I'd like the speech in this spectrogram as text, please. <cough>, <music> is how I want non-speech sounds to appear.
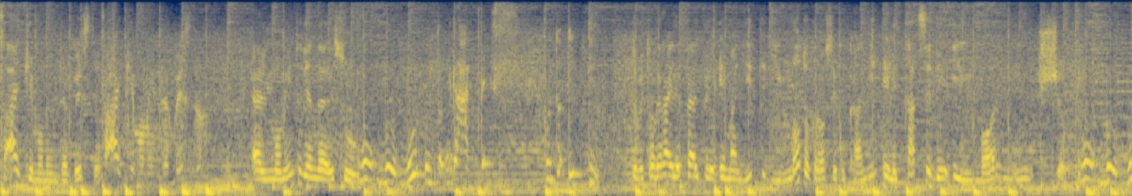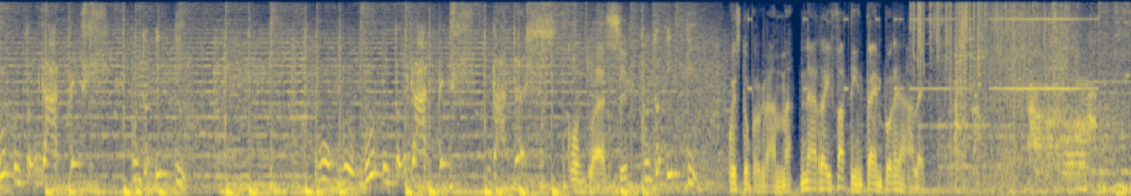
Sai che momento è questo? Sai che momento è questo? È il momento di andare su www.gattes.it dove troverai le felpe e magliette di motocross e cucagni e le tazze de Il Morning Show. www.gattes.it www.gattes.it Con due S. Questo programma narra i fatti in tempo reale.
